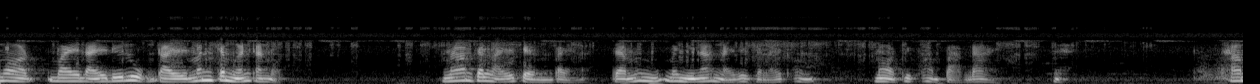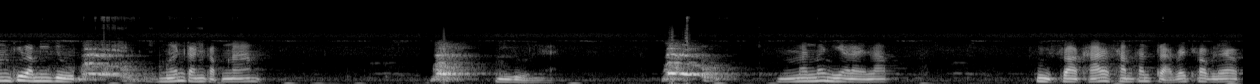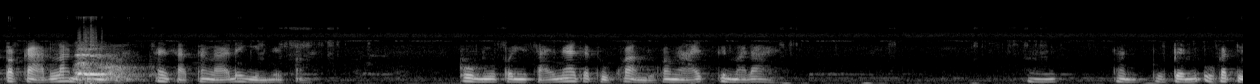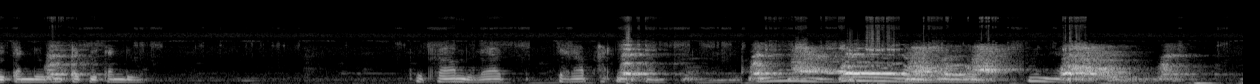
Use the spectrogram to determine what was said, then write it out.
หมอดใบใดหรือลูกใดมันจะเหมือนกันหมด น้ำจะไหลเจิงไปแต่ไม่ไม่มีน้ำไหนที่จะไหลเข้าหม้อที่ความปากได้ทำที่ว่ามีอยู่เหมือนกันกับน้ำมีอยู่เนี่ยมันไม่มีอะไรรับนี่สาขาธรรมท่านตรัสไว้ชอบแล้ว ประกาศลั่นให้สัตว์ทั้งหลายได้ยินได้ฟัง ผู้มีปณิสัยแม้จะถูกความอยู่ก็หงายขึ้นมาได้ท่านผู้เป็นอุกติกันอยู่อุปติกันอยู่ที่พร้อมอยู่แล้วจะรับอัดนักธรรม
